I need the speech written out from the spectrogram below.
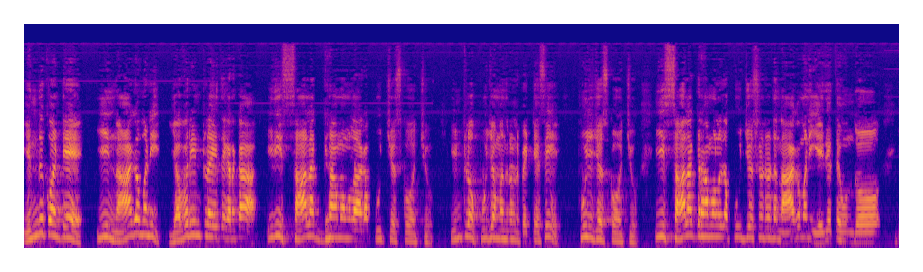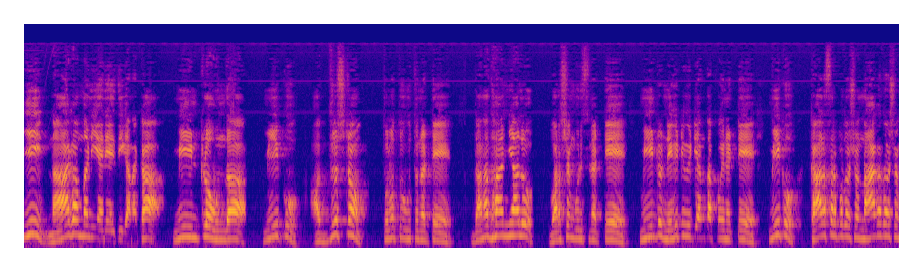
ఎందుకు అంటే ఈ నాగమణి ఎవరింట్లో అయితే కనుక ఇది సాలగ్రామం లాగా పూజ చేసుకోవచ్చు. ఇంట్లో పూజా మందిరంలో పెట్టేసి పూజ చేసుకోవచ్చు. ఈ సాలగ్రామంలో పూజ చేసుకున్నటువంటి నాగమణి ఏదైతే ఉందో ఈ నాగమణి అనేది గనక మీ ఇంట్లో ఉందా? మీకు అదృష్టం తులతూగుతున్నట్టే ధనధాన్యాలు వర్షం కురిసినట్టే మీ ఇంట్లో నెగిటివిటీ అంతా పోయినట్టే మీకు కాలసర్పదోషం నాగదోషం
